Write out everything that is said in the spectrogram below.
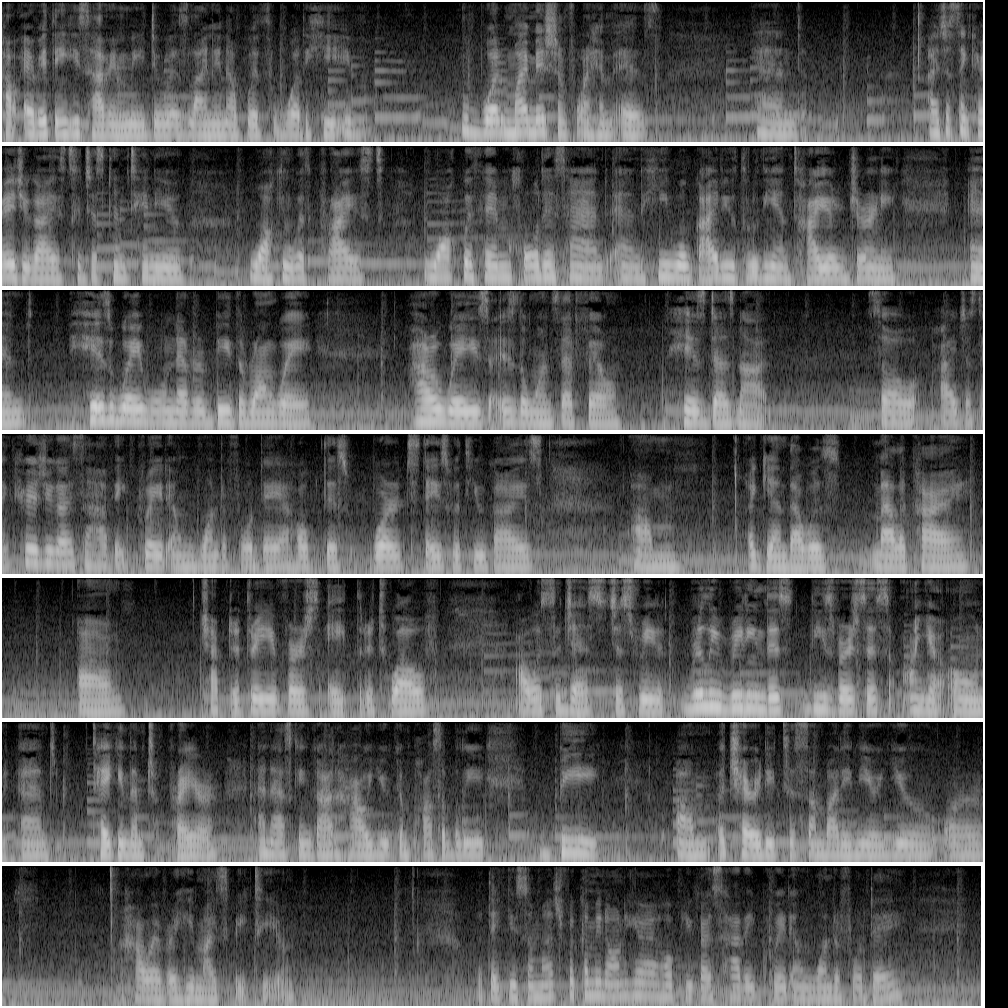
how everything He's having me do is lining up with what He, what my mission for Him is. And I just encourage you guys to just continue walking with Christ. Walk with Him, hold His hand, and He will guide you through the entire journey. And his way will never be the wrong way. Our ways is the ones that fail. His does not. So I just encourage you guys to have a great and wonderful day. I hope this word stays with you guys. Um, again, that was Malachi um, chapter 3, verse 8 through 12. I would suggest just read really reading this these verses on your own and taking them to prayer and asking God how you can possibly be um, a charity to somebody near you or however He might speak to you. But thank you so much for coming on here. I hope you guys have a great and wonderful day.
